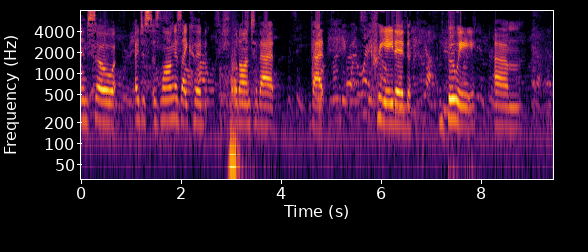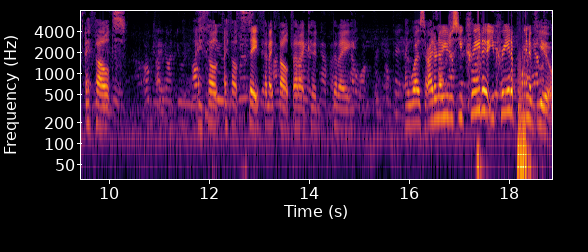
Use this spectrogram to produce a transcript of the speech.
and so I just as long as I could hold on to that that created buoy, um, I felt Okay. I felt I felt safe, and I felt that I could that I I was her. I don't know. You just you create a you create a point of view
